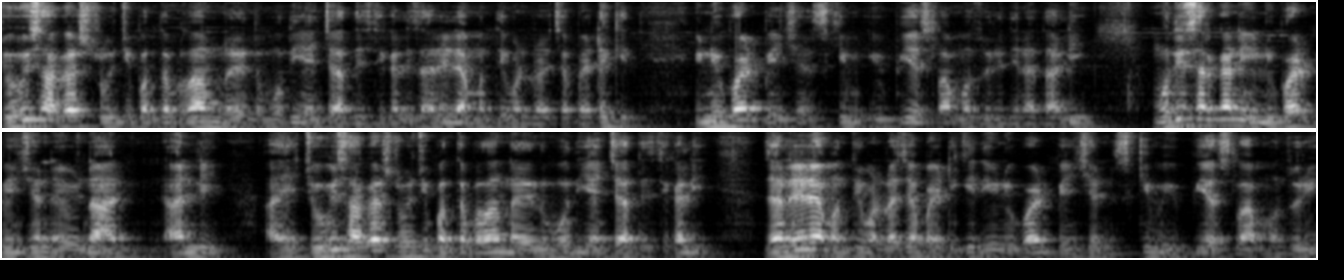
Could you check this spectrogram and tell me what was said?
चोवीस ऑगस्ट रोजी पंतप्रधान नरेंद्र मोदी यांच्या अध्यक्षतेखाली झालेल्या मंत्रिमंडळाच्या बैठकीत unified pension scheme U P एसला मंजुरी देण्यात आली. मोदी सरकारने युनिफाईड पेन्शन योजना आण- आणली आहे. चोवीस ऑगस्ट रोजी पंतप्रधान नरेंद्र मोदी यांच्या अध्यक्षतेखाली झालेल्या मंत्रिमंडळाच्या बैठकीत unified pension scheme U P एसला मंजुरी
